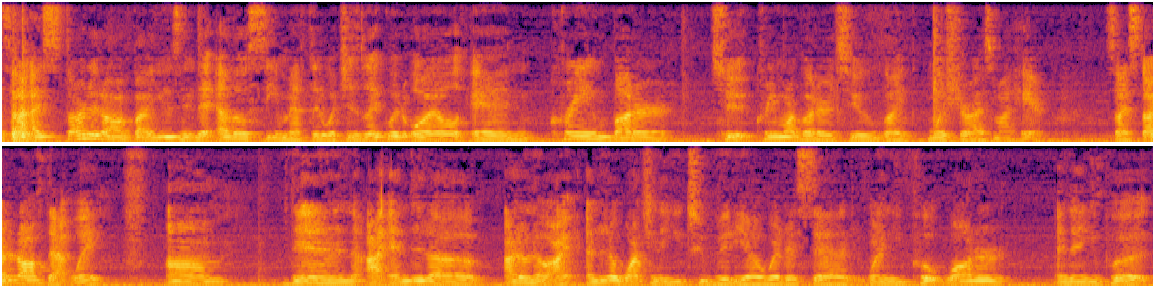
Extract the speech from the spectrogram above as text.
So I started off by using the LOC method, which is liquid oil and cream butter to cream or butter to like moisturize my hair. So I started off that way. Um, then I ended up, I don't know, I ended up watching a YouTube video where they said when you put water and then you put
